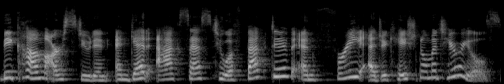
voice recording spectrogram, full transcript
Become our student and get access to effective and free educational materials.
